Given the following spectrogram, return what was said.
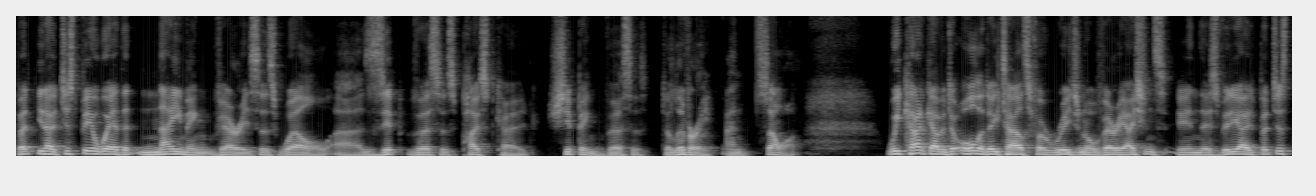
But you know, just be aware that naming varies as well. Uh, zip versus postcode, shipping versus delivery, and so on. We can't go into all the details for regional variations in this video, but just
